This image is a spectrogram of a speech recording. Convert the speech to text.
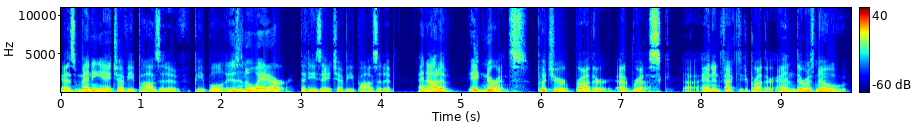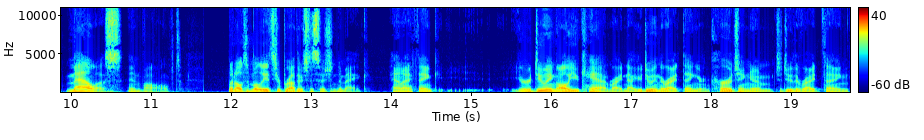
as many HIV positive people, isn't aware that he's HIV positive and out of ignorance put your brother at risk uh, and infected your brother, and there was no malice involved. But ultimately, it's your brother's decision to make. And I think you're doing all you can right now. You're doing the right thing, you're encouraging him to do the right thing,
